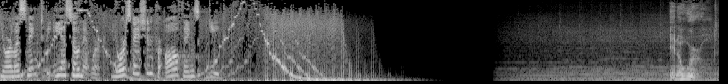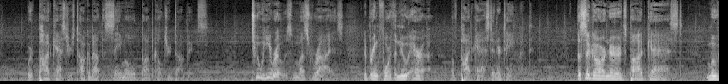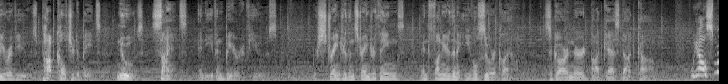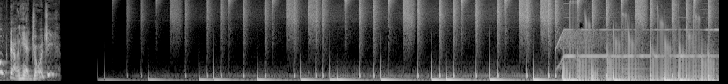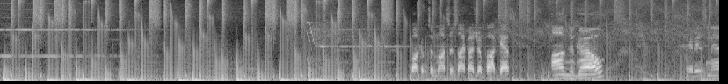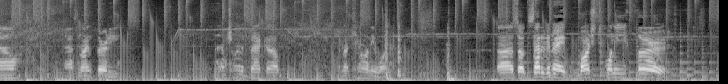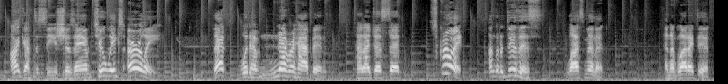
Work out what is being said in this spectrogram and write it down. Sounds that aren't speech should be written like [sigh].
You're listening to the ESO Network, your station for all things geek. In a world where podcasters talk about the same old pop culture topics, two heroes must rise to bring forth a new era of podcast entertainment. The Cigar Nerds Podcast. Movie reviews, pop culture debates, news, science, and even beer reviews. We're stranger than Stranger Things and funnier than an evil sewer clown. CigarNerdPodcast.com. We all smoke down here, Georgie. Welcome to the Monster Sci-Fi Show podcast. On the go. It is now past 9:30. I'm trying to back up and not kill anyone. Uh, so Saturday night, March 23rd, I got to see Shazam two weeks early. That would have never happened had I just said, "Screw it, I'm gonna do this." Last minute, and I'm glad I did.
